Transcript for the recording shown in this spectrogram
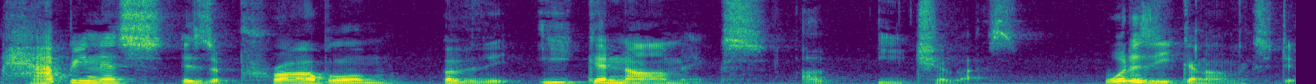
happiness is a problem of the economics of each of us. What does economics do?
